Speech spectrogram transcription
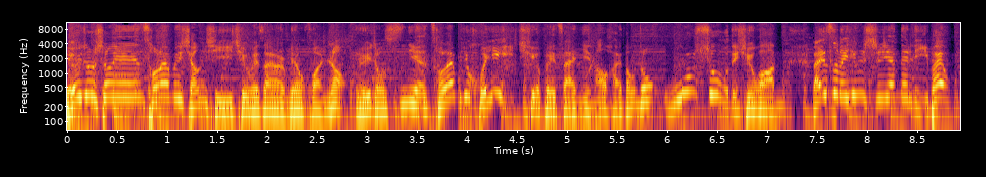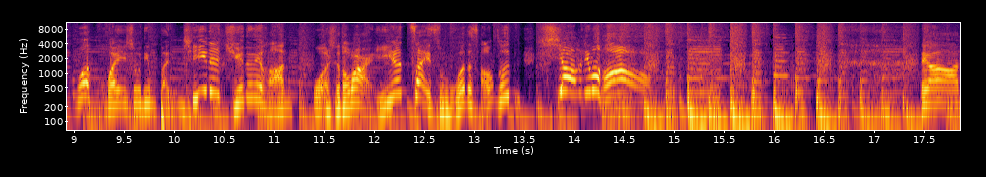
有一种声音从来不响起，却会在耳边环绕；有一种思念从来不去回忆，却会在你脑海当中无数的循环。来自北京时间的礼拜五，欢迎收听本期的绝对内涵，我是豆瓣儿，依然在祖国的长春向你们好。那个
